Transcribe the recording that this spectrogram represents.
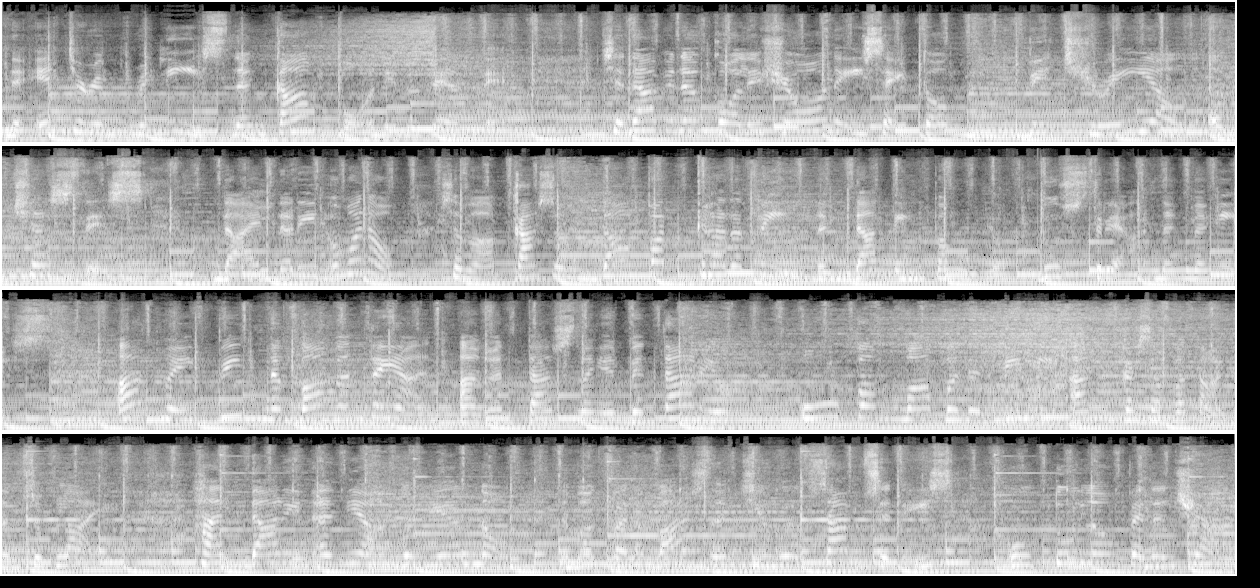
na interim release ng kampo ni Duterte. Sinabi ng koalisyon na isa itong betrayal of justice. Dahil na rin umano sa mga kasong dapat karapin ng dating Pangulo, industriya ng langis at may big na babantayan ang antas ng inventaryo upang mapanatili ang kasapatan ng supply. Handa rin anya ang gobyerno na magpalabas ng fuel subsidies o tulong pinansyal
